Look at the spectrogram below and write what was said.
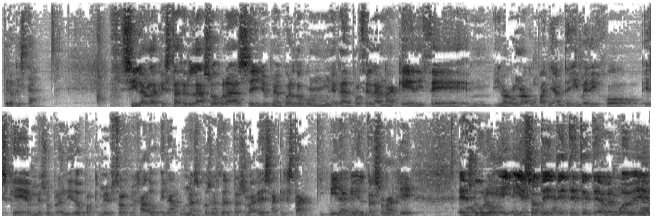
pero que está. Sí, la verdad que estas las obras, eh, yo me acuerdo con Muñeca de Porcelana que dice, iba con un acompañante y me dijo, es que me he sorprendido porque me he visto reflejado en algunas cosas del personaje de Sacristán. Y mira que el personaje es duro y, eso te, te, te, te remueve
